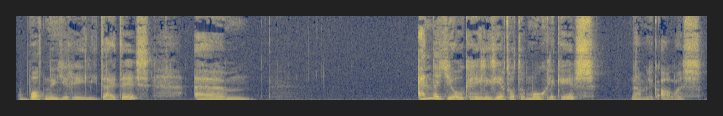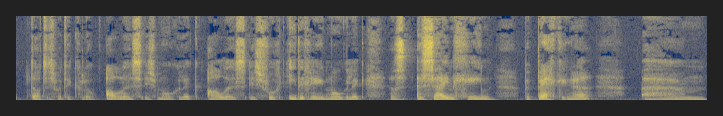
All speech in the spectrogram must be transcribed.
wat nu je realiteit is. Um, En dat je ook realiseert wat er mogelijk is. Namelijk alles. Dat is wat ik geloof. Alles is mogelijk. Alles is voor iedereen mogelijk. Er zijn geen beperkingen. Um,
